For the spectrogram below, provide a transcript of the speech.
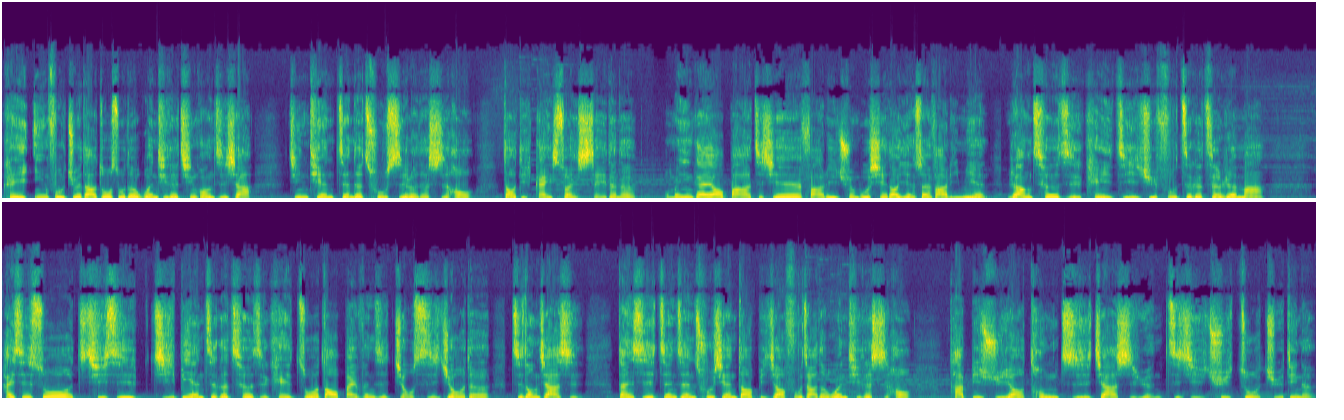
可以应付绝大多数的问题的情况之下，今天真的出事了的时候，到底该算谁的呢？我们应该要把这些法律全部写到演算法里面，让车子可以自己去负这个责任吗？还是说，其实即便这个车子可以做到百分之九十九的自动驾驶，但是真正出现到比较复杂的问题的时候，它必须要通知驾驶员自己去做决定呢？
